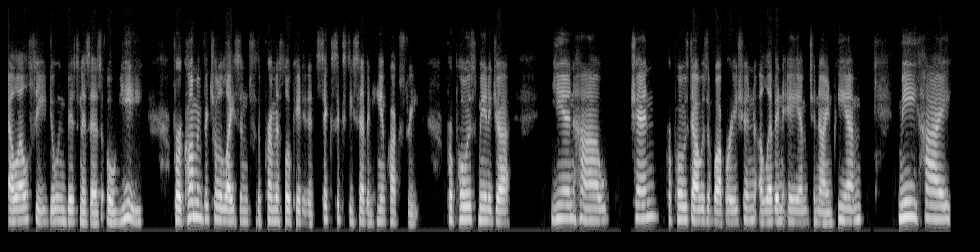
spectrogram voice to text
LLC doing business as Oh for a common victual license for the premise located at 667 Hancock Street. Proposed manager Yin Hao Chen, proposed hours of operation 11 a.m. to 9 p.m. Mi Hai,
